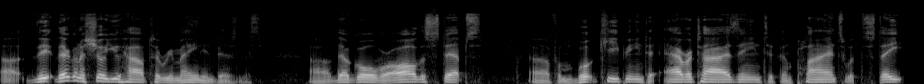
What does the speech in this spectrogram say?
uh, they, are going to show you how to remain in business. Uh, they'll go over all the steps uh, from bookkeeping to advertising to compliance with the state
